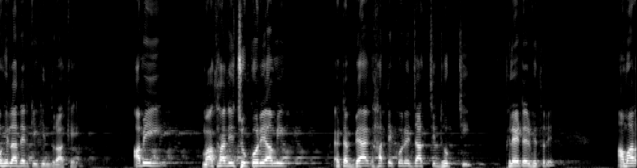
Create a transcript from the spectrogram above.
মহিলাদেরকে কিন্তু রাখে। আমি মাথা নিচু করে আমি একটা ব্যাগ হাতে করে যাচ্ছি, ঢুকছি ফ্লাইটের ভিতরে। আমার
